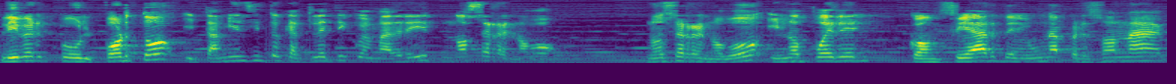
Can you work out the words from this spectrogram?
Liverpool, Porto y también siento que Atlético de Madrid no se renovó, no se renovó y no pueden confiar de una persona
